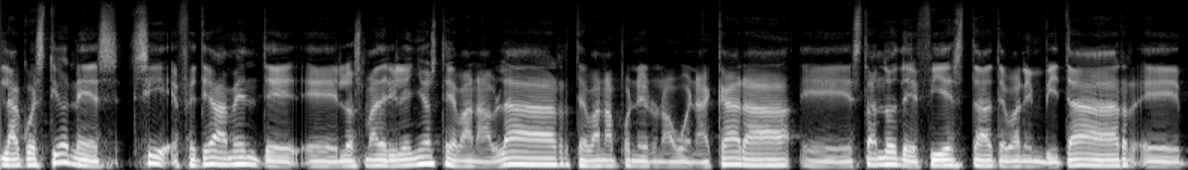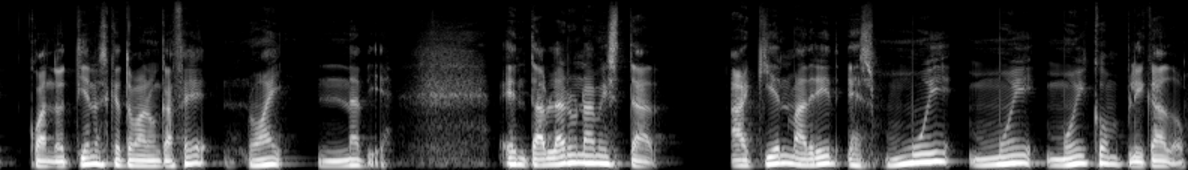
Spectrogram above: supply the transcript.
la cuestión es, sí, efectivamente, eh, los madrileños te van a hablar, te van a poner una buena cara, eh, estando de fiesta te van a invitar, eh, cuando tienes que tomar un café no hay nadie. Entablar una amistad aquí en Madrid es muy, muy, muy complicado,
